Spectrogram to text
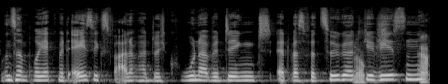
Unser Projekt mit ASICS vor allem hat durch Corona bedingt etwas verzögert Logisch. gewesen, ja.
